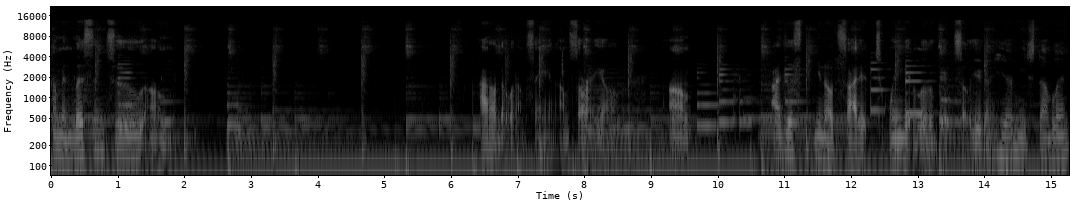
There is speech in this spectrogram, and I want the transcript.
come and listen to um, I don't know what I'm saying. I'm sorry, y'all. Um, I just, you know, decided to wing it a little bit. So you're going to hear me stumbling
